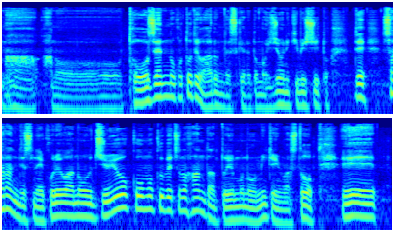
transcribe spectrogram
まああの当然のことではあるんですけれども非常に厳しいと。でさらにですねこれはあの需要項目別の判断というものを見てみますと、えー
